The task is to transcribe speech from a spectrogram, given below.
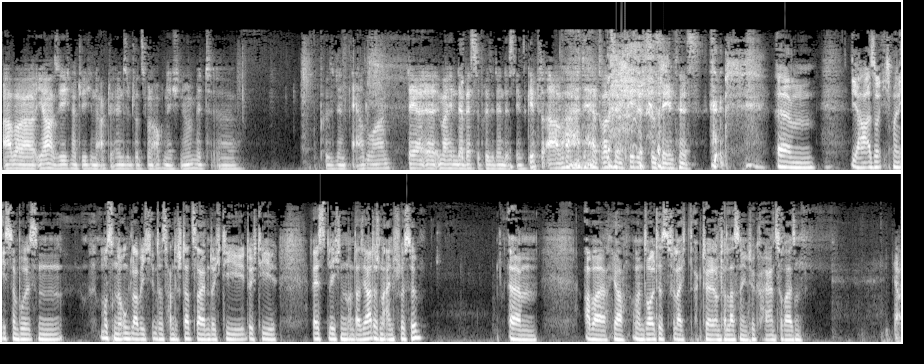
Aber ja, sehe ich natürlich in der aktuellen Situation auch nicht, ne? Mit äh, Präsident Erdogan, der äh, immerhin der beste Präsident ist, den es gibt, aber der trotzdem kritisch zu sehen ist. ähm, ja, also ich meine, Istanbul ist ein muss eine unglaublich interessante Stadt sein durch die durch die westlichen und asiatischen Einflüsse. Ähm, aber ja, man sollte es vielleicht aktuell unterlassen, in die Türkei einzureisen. Ja.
